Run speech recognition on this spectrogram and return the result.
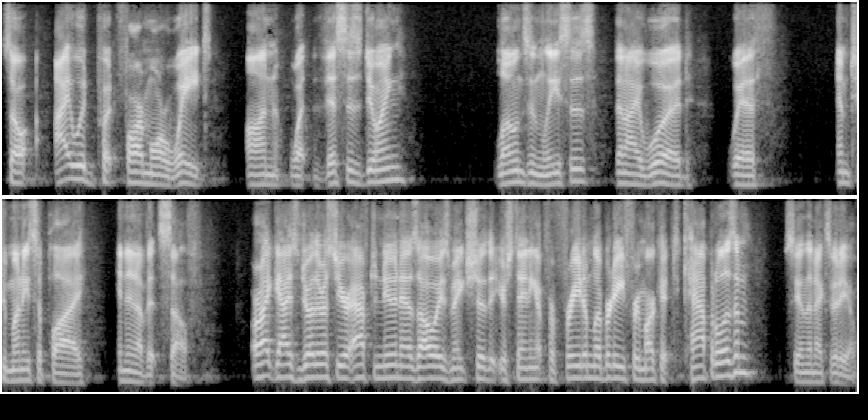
So I would put far more weight on what this is doing, loans and leases, than I would with M2 money supply in and of itself. All right, guys, enjoy the rest of your afternoon. As always, make sure that you're standing up for freedom, liberty, free market capitalism. See you in the next video.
